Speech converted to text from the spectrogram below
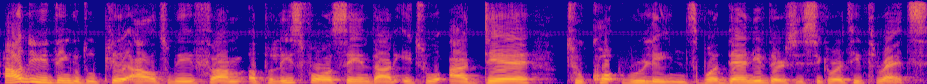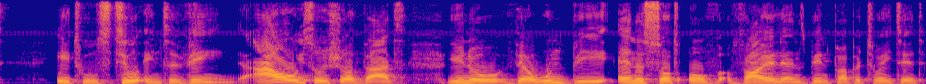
how do you think it will play out with um, a police force saying that it will adhere to court rulings, but then if there's a security threat, it will still intervene? How are we so sure that, you know, there won't be any sort of violence being perpetrated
